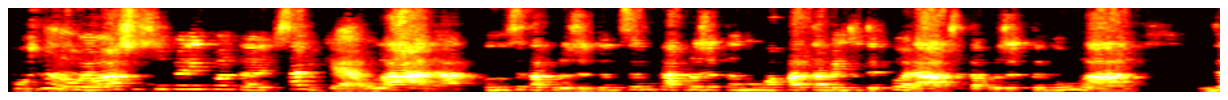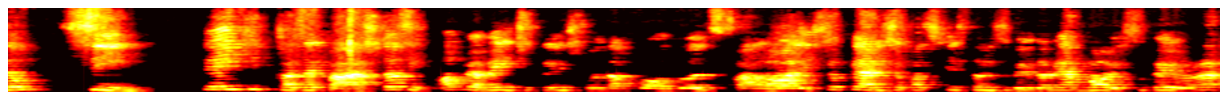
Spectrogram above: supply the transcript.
postura? Não, eu acho super importante. Sabe o que é? O lar, quando você está projetando, você não está projetando um apartamento decorado, você está projetando um lar. Então, sim, tem que fazer parte. Então, assim, obviamente, o cliente manda foto antes fala, olha, isso eu quero, isso eu faço questão, isso veio da minha avó, isso veio... Né?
